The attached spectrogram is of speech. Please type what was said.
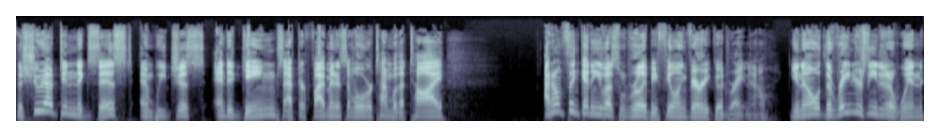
the shootout didn't exist and we just ended games after five minutes of overtime with a tie, I don't think any of us would really be feeling very good right now. You know, the Rangers needed a win.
